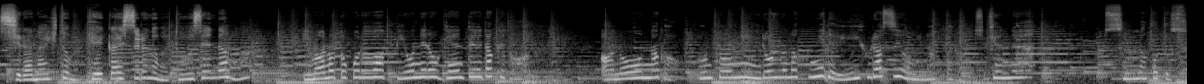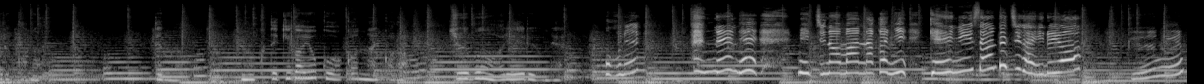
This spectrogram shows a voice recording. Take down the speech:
知らない人が警戒するのは当然だわ。今のところはピオネロ限定だけどあの女が本当にいろいろな国で言いふらすようになったら危険ね。そんなことするかな。でも目的がよくわかんないから十分ありえるよね。あれ？ねえねえ道の真ん中に芸人さんたちがいるよ芸人っ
